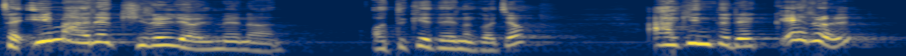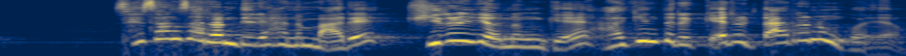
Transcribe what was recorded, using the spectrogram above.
자, 이 말에 귀를 열면은 어떻게 되는 거죠? 악인들의 꾀를 세상 사람들이 하는 말에 귀를 여는 게 악인들의 꾀를 따르는 거예요.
